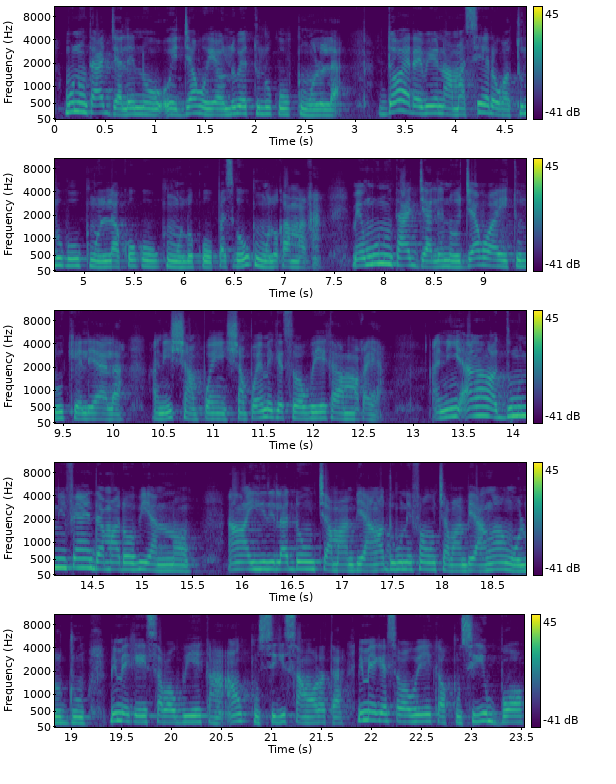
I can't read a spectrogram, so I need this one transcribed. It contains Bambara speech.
minnu t'a jalen don o ye jagoya olu bɛ tulu k'u kunkolo la dɔw yɛrɛ bɛ yen nɔ a ma se yɛrɛ ka tulu k'u kunkolo la ko k'u kunkolo ko parce que u kunkolo ka makan mɛ minnu t'a jalen don jagoya ye tulu kɛlɛya la ani shampoing shampoing bɛ kɛ sababu ye k'a magaya ani an kan ka dumunifɛn dama dɔ bɛ yan nɔ an ka yiriladenw caman bɛ an ka dumunifɛnw caman bɛ an ka kan k'olu dun min bɛ kɛ sababu ye ka an kunsigi sankɔrɔta min bɛ kɛ sababu ye ka kunsigi bɔ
